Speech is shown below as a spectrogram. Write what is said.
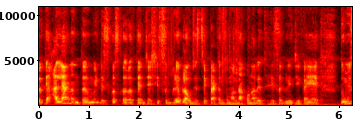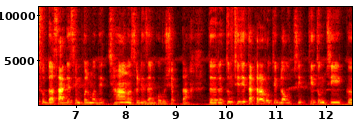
तर ते आल्यानंतर मी डिस्कस करत त्यांच्याशी सगळे ब्लाउजेसचे पॅटर्न तुम्हाला दाखवणार आहेत हे सगळे जे काही आहेत. तुम्ही सुद्धा साधे सिम्पलमध्ये छान असं डिझाईन करू शकता. तर तुमची जी तक्रार होती ब्लाऊजची ती तुमची क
